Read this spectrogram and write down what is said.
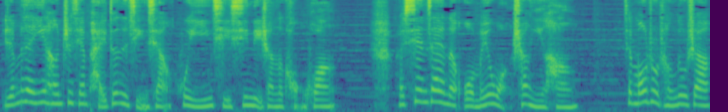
人们在银行之前排队的景象，会引起心理上的恐慌，而现在呢，我们有网上银行，在某种程度上，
